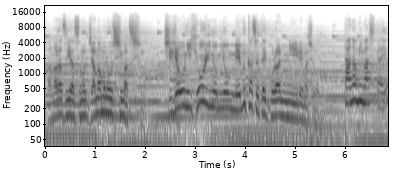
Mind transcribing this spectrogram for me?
必ずやその邪魔者を始末し地上に憑依の実を芽吹かせてご覧に入れましょう。頼みましたよ。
